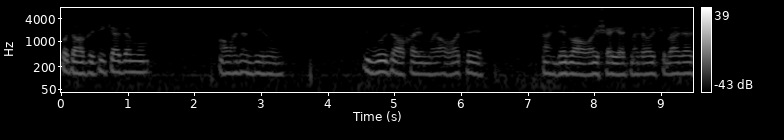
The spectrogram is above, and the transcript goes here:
خداحافظی کردم و آمدم بیرون. این بود آخرین ملاقات بنده با آقای شریعت مدار که بعد از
